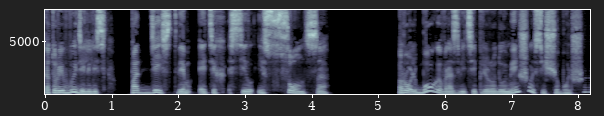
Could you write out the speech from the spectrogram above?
которые выделились под действием этих сил из Солнца роль Бога в развитии природы уменьшилась еще больше.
